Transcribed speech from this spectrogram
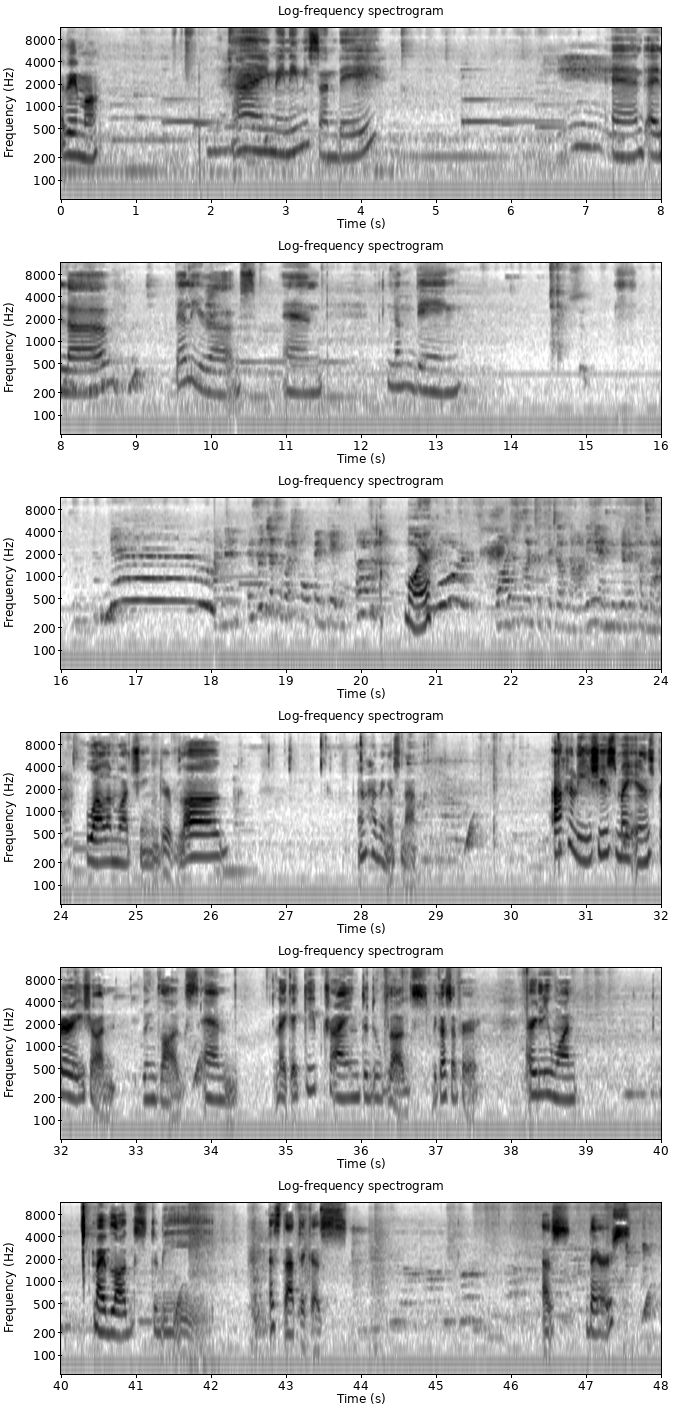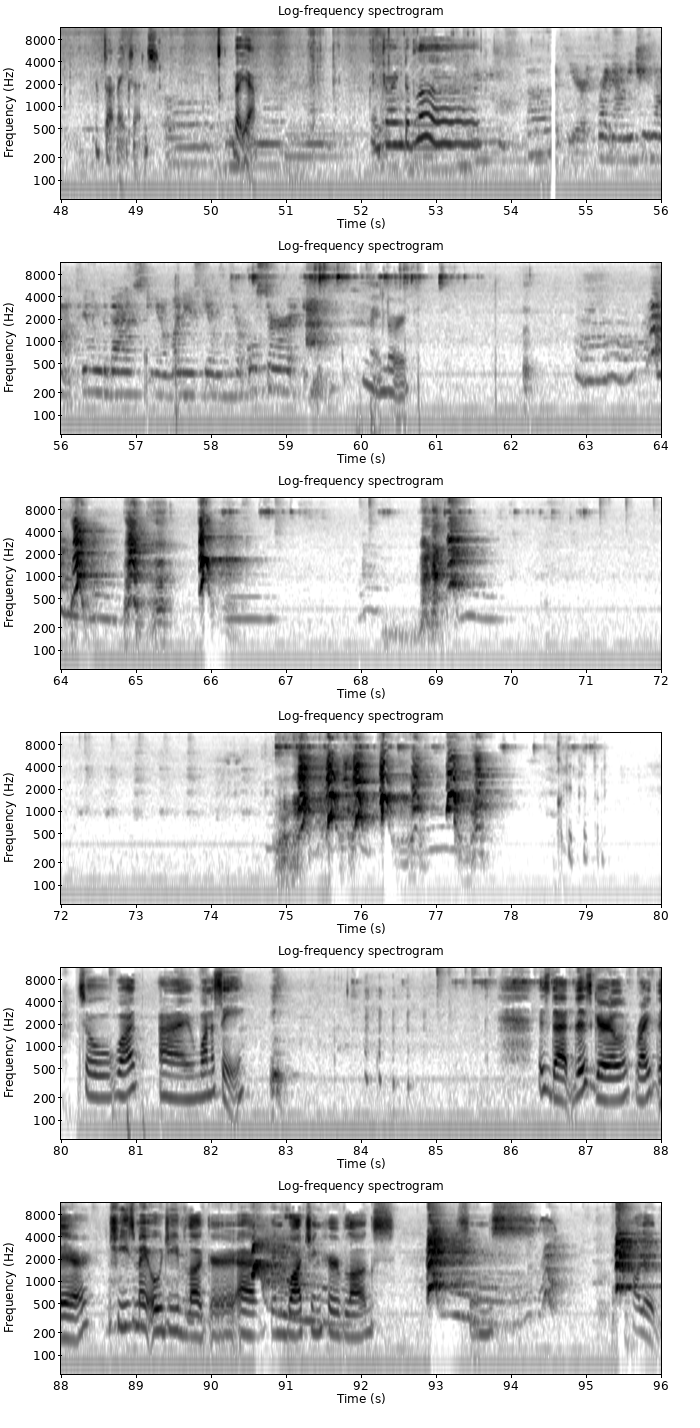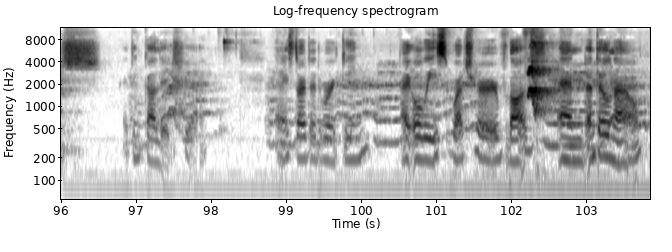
Sabi mo. Hi, my name is Sunday. And I love belly rubs and lambing. No! Is it just wishful thinking? Ugh, More. more! Well, I just went to pick up Navi and he's gonna come back. While I'm watching their vlog, I'm having a snack. Actually, she's my inspiration doing vlogs and like I keep trying to do vlogs because of her. I really want my vlogs to be aesthetic as as theirs if that makes sense but yeah enjoying the vlog. Right now, Michi's not feeling the best. You know, Money is dealing with her ulcer. My lord. So what I want to say is that this girl right there, she's my OG vlogger. I've been watching her vlogs since college. I think college, yeah. And I started working. I always watch her vlogs and until now,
